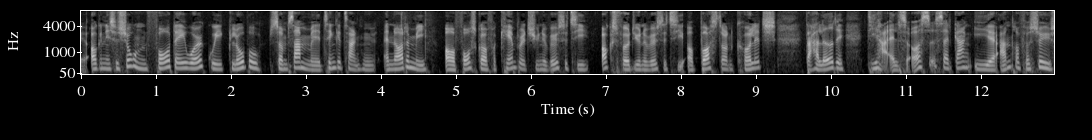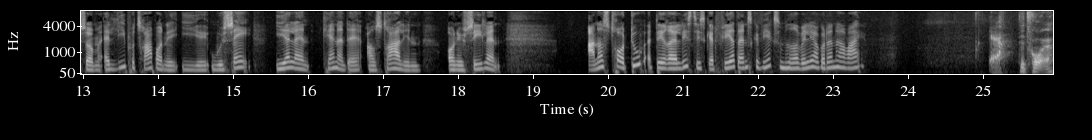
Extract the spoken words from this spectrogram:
øh, organisationen 4-Day Work Week Global, som sammen med tænketanken Anatomy og forskere fra Cambridge University, Oxford University og Boston College, der har lavet det. De har altså også sat gang i øh, andre forsøg, som er lige på trapperne i øh, USA, Irland, Kanada, Australien og New Zealand. Anders, tror du, at det er realistisk, at flere danske virksomheder vælger at gå den her vej? Ja, det tror jeg.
